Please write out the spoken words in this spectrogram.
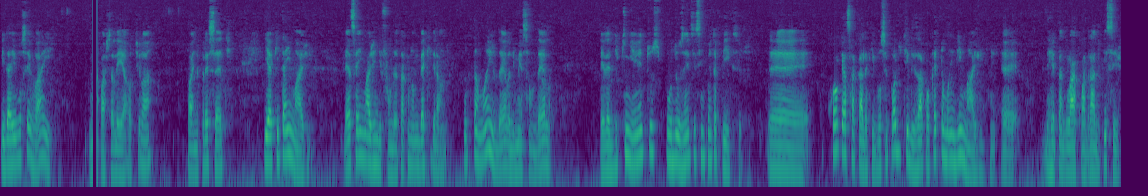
E daí você vai na pasta layout lá, vai no preset e aqui está a imagem. Essa é a imagem de fundo, está com o nome background. O tamanho dela, a dimensão dela, ele é de 500 por 250 pixels. É, qual que é a sacada aqui? Você pode utilizar qualquer tamanho de imagem, é, retangular, quadrado, que seja,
